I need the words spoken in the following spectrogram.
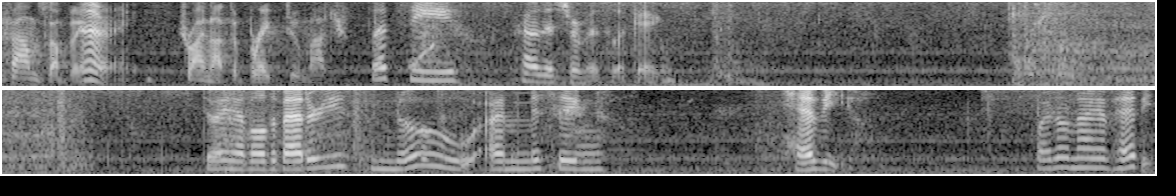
you found something. Alright, Try not to break too much. let's see how this room is looking. Do I have all the batteries? No, I'm missing heavy. Why don't I have heavy?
